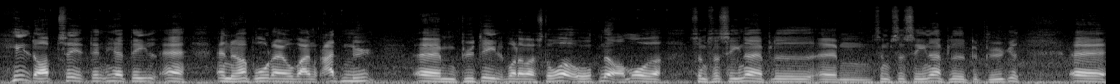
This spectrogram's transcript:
helt op til den her del af, af Nørrebro, der jo var en ret ny øh, bydel, hvor der var store åbne områder, som så senere er blevet, øh, som så senere er blevet bebygget. Øh,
